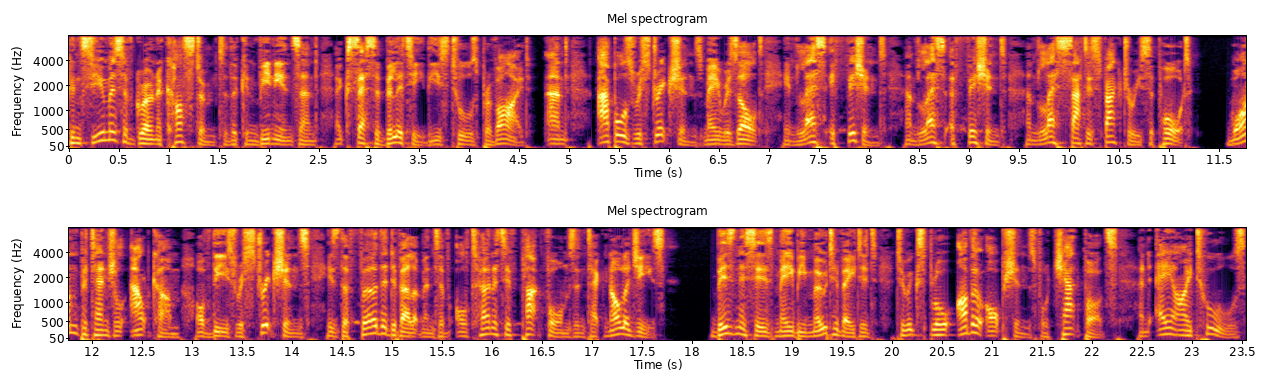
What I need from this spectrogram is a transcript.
Consumers have grown accustomed to the convenience and accessibility these tools provide, and Apple's restrictions may result in less efficient and less efficient and less satisfactory support. One potential outcome of these restrictions is the further development of alternative platforms and technologies. Businesses may be motivated to explore other options for chatbots and AI tools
